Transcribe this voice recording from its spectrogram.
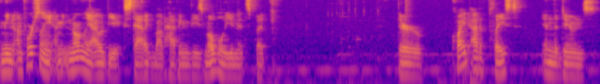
I mean, unfortunately, I mean, normally I would be ecstatic about having these mobile units, but they're quite out of place in the dunes.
